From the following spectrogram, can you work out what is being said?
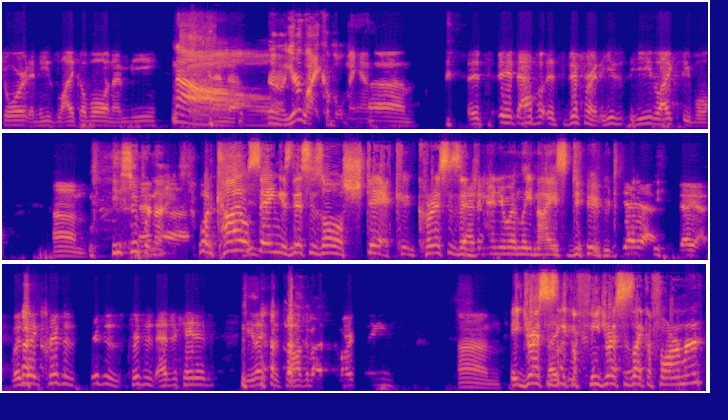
short, and he's likable and I'm me. No. No, you're likable, man. Um, it's it's it's different. He's he likes people. Um, He's super and, uh, nice. What Kyle's saying is this is all shtick. Chris is a genuinely nice dude. Yeah, yeah, yeah, yeah. But like Chris is Chris is Chris is educated. He likes to talk about smart things. Um, He dresses Like- like a he dresses like a farmer.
